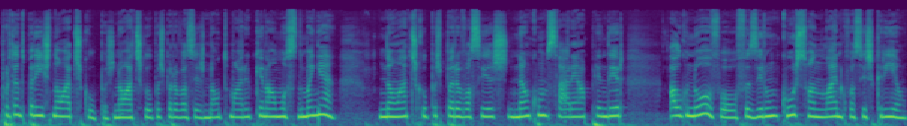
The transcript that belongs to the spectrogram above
Portanto, para isto não há desculpas. Não há desculpas para vocês não tomarem o pequeno almoço de manhã. Não há desculpas para vocês não começarem a aprender algo novo ou fazer um curso online que vocês queriam.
